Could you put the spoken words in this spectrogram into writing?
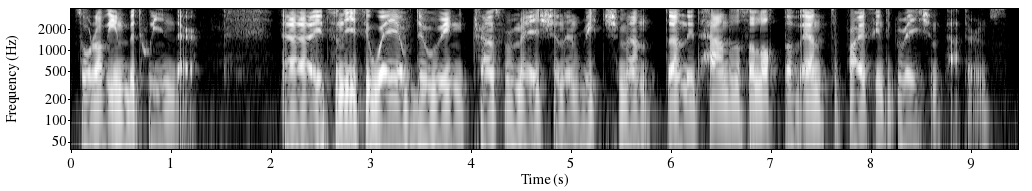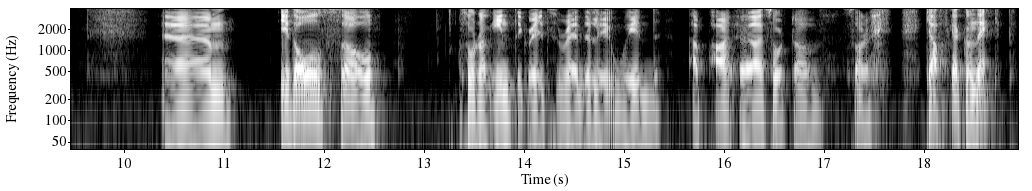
sort of in between there. Uh, it's an easy way of doing transformation, enrichment, and it handles a lot of enterprise integration patterns. Um, it also sort of integrates readily with a, a sort of sorry Kafka Connect.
